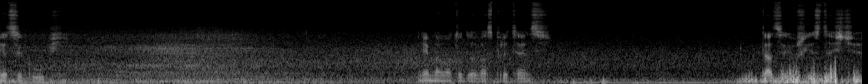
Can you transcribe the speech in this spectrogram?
Jacy głupi. Nie mam o to do was pretensji. Tacy już jesteście.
